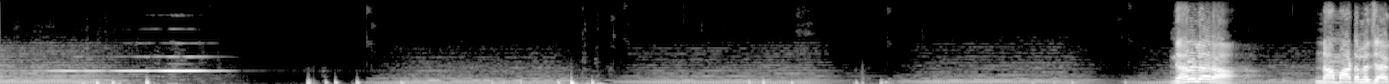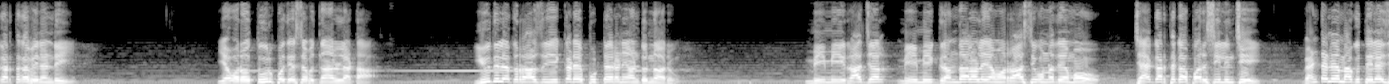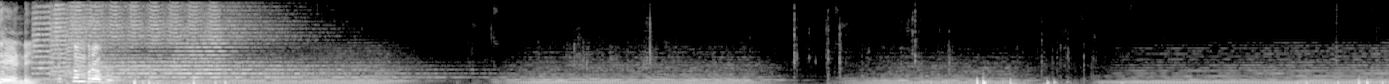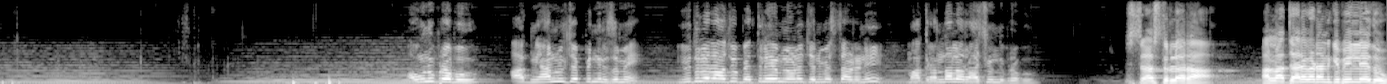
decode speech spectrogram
జ్ఞానులారా నా మాటలు జాగ్రత్తగా వినండి. ఎవరో తూర్పు దేశపు జ్ఞానులట యూదులకు రాజు ఇక్కడే పుట్టారని అంటున్నారు. మీ మీ రాజ్య మీ మీ గ్రంథాలలో ఏమో రాసి ఉన్నదేమో జాగ్రత్తగా పరిశీలించి వెంటనే మాకు తెలియజేయండి. చిత్తం ప్రభు. అవును ప్రభు ఆ జ్ఞానులు చెప్పింది నిజమే. యూదుల రాజు బెత్లహేంలోనే జన్మిస్తాడని మా గ్రంథాల్లో రాసి ఉంది ప్రభు. శాస్త్రులారా అలా జరగడానికి వీల్లేదు.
